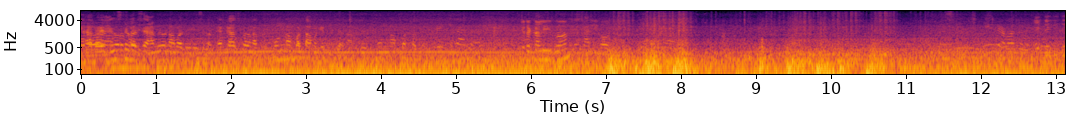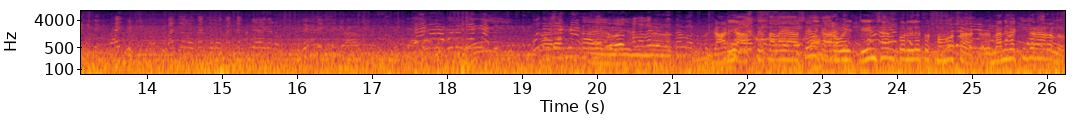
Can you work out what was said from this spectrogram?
হ্যাঁ ভাই বুঝতে পারছি আমিও নামাজে গেছিলাম এক কাজ করেন আপনি ফোন নাম্বারটা আমাকে একটু এটা কালীগঞ্জ। এই দেখি দেখি দেখি ভাই দেখি বাচ্চা লোক বাচ্চা লোক বাচ্চা ফুটে হয়ে গেল দেখি দেখি দেখি দেখি না না না বোতল দেন না বোতল গাড়ি আসতে চালায় আসে আর ওই টেনশন করলে তো সমস্যা। মানে কি করে হারালো?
